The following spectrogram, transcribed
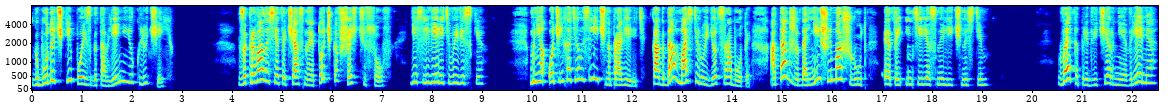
к будочке по изготовлению ключей. Закрывалась эта частная точка в шесть часов, если верить вывеске. Мне очень хотелось лично проверить, когда мастер уйдет с работы, а также дальнейший маршрут этой интересной личности. В это предвечернее время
